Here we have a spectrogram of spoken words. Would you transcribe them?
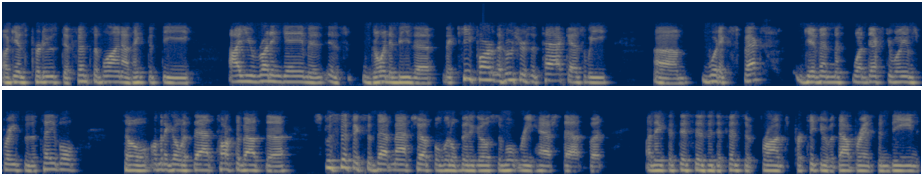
against Purdue's defensive line. I think that the IU running game is, is going to be the, the key part of the Hoosiers' attack as we um, would expect, given what Dexter Williams brings to the table. So I'm going to go with that. Talked about the specifics of that matchup a little bit ago, so won't rehash that. But I think that this is a defensive front, particularly without Branson Deen,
